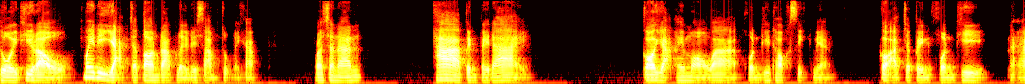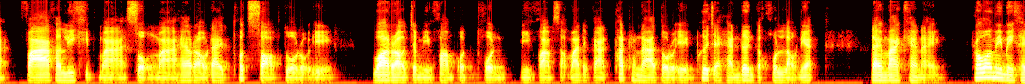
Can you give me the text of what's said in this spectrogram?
โดยที่เราไม่ได้อยากจะต้อนรับเลยด้วยซ้ำถูกไหมครับ เพราะฉะนั้นถ้าเป็นไปได้ ก็อยากให้มองว่าคนที่ toxic เนี่ยก็อาจจะเป็นคนที่นะฮะฟ้าก็ลิขิตมาส่งมาให้เราได้ทดสอบตัวเราเอง ว่าเราจะมีความอดทน มีความสามารถในการพัฒนาตัวเราเอง เพื่อจะ handle กับคนเหล่านี้ได้มากแค่ไหน เพราะว่าไม่มีใคร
